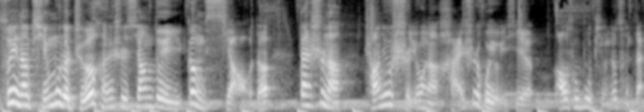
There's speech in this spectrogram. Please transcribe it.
所以呢，屏幕的折痕是相对更小的，但是呢，长久使用呢，还是会有一些凹凸不平的存在。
